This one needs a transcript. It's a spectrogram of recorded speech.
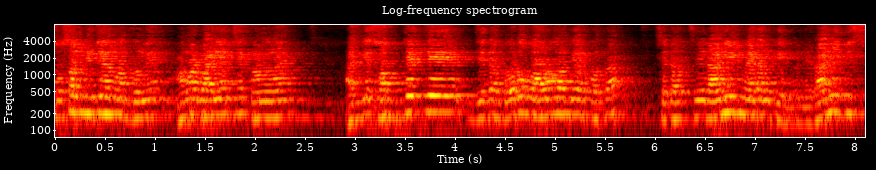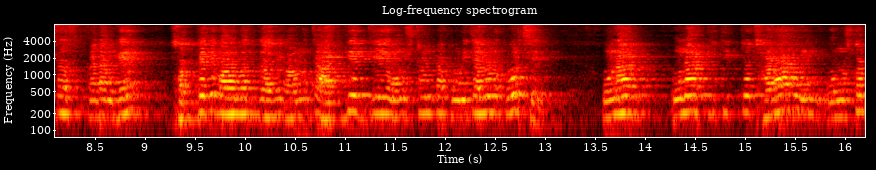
সোশ্যাল মিডিয়ার মাধ্যমে। আমার বাড়ি হচ্ছে কামনায় আজকে সব থেকে যেটা বড় বাহবা দেওয়ার কথা, সেটা হচ্ছে রানী ম্যাডামকে মানে রানী বিশ্বাস ম্যাডামকে সব থেকে বাহবা দিতে হবে। কারণ হচ্ছে আজকে যে অনুষ্ঠানটা পরিচালনা করছে, ওনার ওনার কৃতিত্ব ছাড়া অনুষ্ঠান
